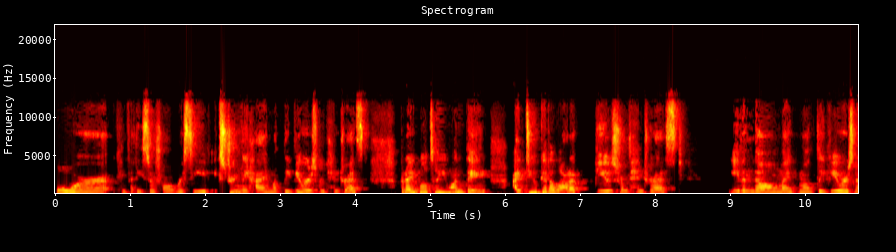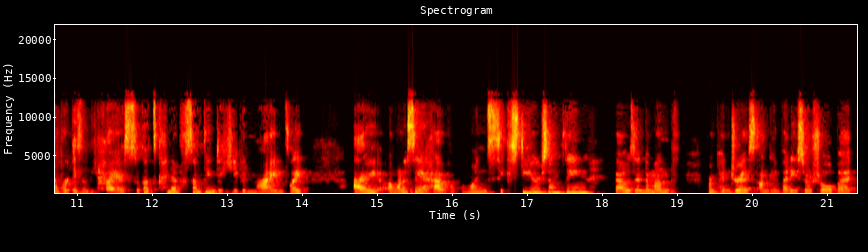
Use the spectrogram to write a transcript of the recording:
or Confetti Social receive extremely high monthly viewers from Pinterest. But I will tell you one thing I do get a lot of views from Pinterest, even though my monthly viewers number isn't the highest. So that's kind of something to keep in mind. Like, I, I want to say I have 160 or something thousand a month from Pinterest on Confetti Social, but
